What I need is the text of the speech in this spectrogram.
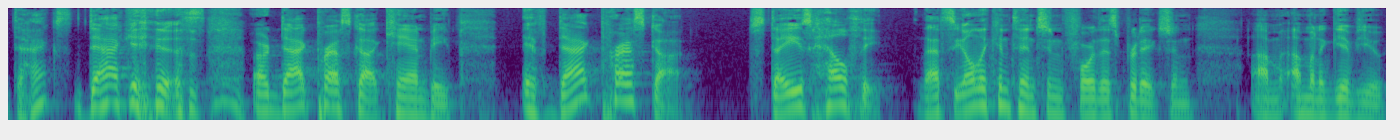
Dak's Dak is, or Dak Prescott can be, if Dak Prescott stays healthy, that's the only contention for this prediction. Um, I'm I'm going to give you.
